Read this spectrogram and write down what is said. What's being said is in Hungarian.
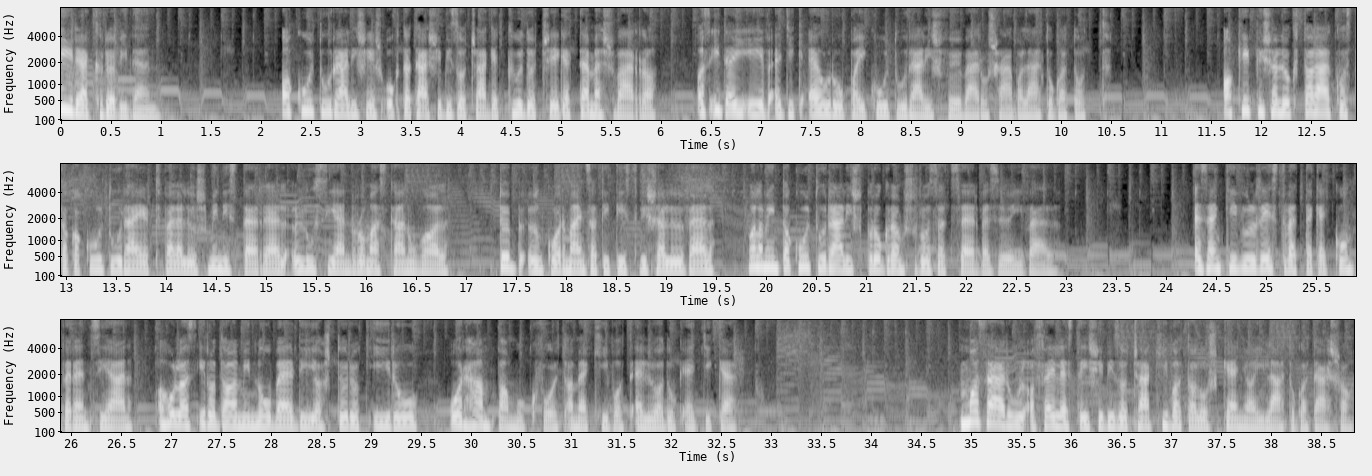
Hírek röviden. A Kulturális és Oktatási Bizottság egy küldöttsége Temesvárra, az idei év egyik európai kulturális fővárosába látogatott. A képviselők találkoztak a kultúráért felelős miniszterrel, Lucien Romascanuval, több önkormányzati tisztviselővel, valamint a kulturális programsorozat szervezőivel. Ezen kívül részt vettek egy konferencián, ahol az irodalmi Nobel-díjas török író Orhan Pamuk volt a meghívott előadók egyike. Ma zárul a Fejlesztési Bizottság hivatalos kenyai látogatása.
